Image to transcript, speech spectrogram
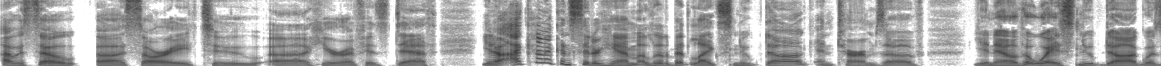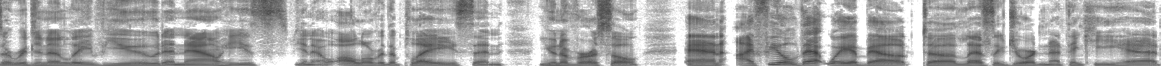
I was so uh, sorry to uh, hear of his death. You know, I kind of consider him a little bit like Snoop Dogg in terms of, you know, the way Snoop Dogg was originally viewed, and now he's, you know, all over the place and universal. And I feel that way about uh, Leslie Jordan. I think he had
